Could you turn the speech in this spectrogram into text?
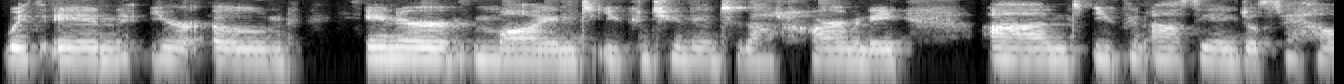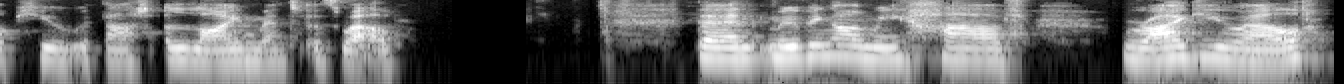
within your own inner mind. You can tune into that harmony and you can ask the angels to help you with that alignment as well. Then, moving on, we have Raguel,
